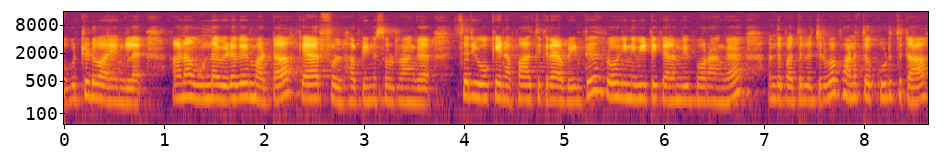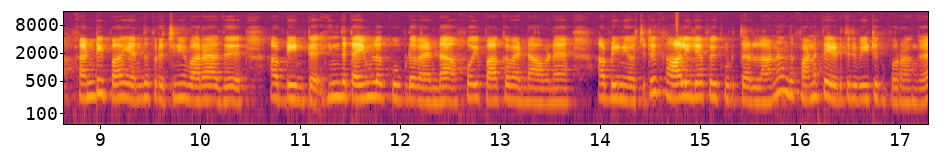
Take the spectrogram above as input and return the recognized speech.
விட்டுடுவா எங்களை. ஆனால் உன்னை விடவே மாட்டா. கேர்ஃபுல் அப்படின்னு சொல்கிறாங்க சரி ஓகே நான் பார்த்துக்கிறேன் அப்படின்ட்டு ரோஹிணி வீட்டுக்கு கிளம்பி போகிறாங்க அந்த பத்து லட்ச ரூபா பணத்தை கொடுத்துட்டா கண்டிப்பாக எந்த பிரச்சனையும் வராது அப்படின்ட்டு. இந்த டைமில் கூப்பிட வேண்டாம். போய் பார்க்க வேண்டாம் அவனை அப்படின்னு யோசிச்சுட்டு காலையிலே போய் கொடுத்துடலான்னு அந்த பணத்தை எடுத்துகிட்டு வீட்டுக்கு போகிறாங்க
